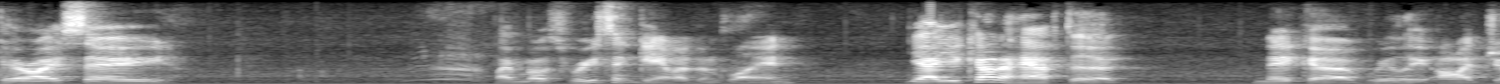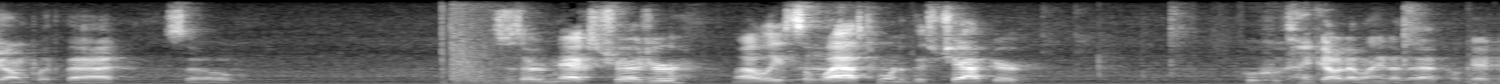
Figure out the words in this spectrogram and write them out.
Dare I say, my most recent game I've been playing. Yeah, you kind of have to make a really odd jump with that. So, this is our next treasure. Well, at least the last one of this chapter. Ooh, thank God I landed that. Okay.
